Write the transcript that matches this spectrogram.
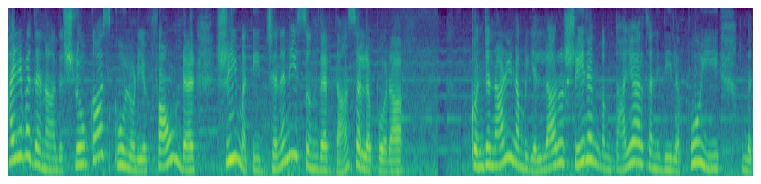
ஹயவதநாத ஸ்லோகா ஸ்கூலுடைய ஃபவுண்டர் ஸ்ரீமதி ஜனனி சுந்தர் தான் சொல்ல போகிறா கொஞ்ச நாளை நம்ம எல்லாரும் ஸ்ரீரங்கம் தாயார் சந்நிதியில் போய் அந்த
